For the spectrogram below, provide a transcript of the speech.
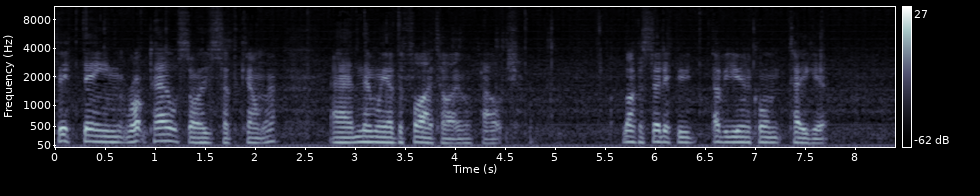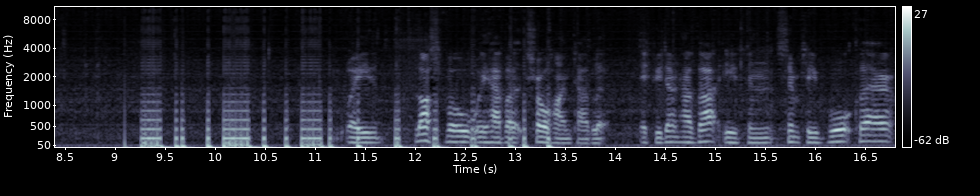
fifteen rocktails, so I just have to count that. And then we have the fire titan pouch. Like I said, if you have a unicorn, take it. We, last of all, we have a Trollheim tablet. If you don't have that, you can simply walk there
